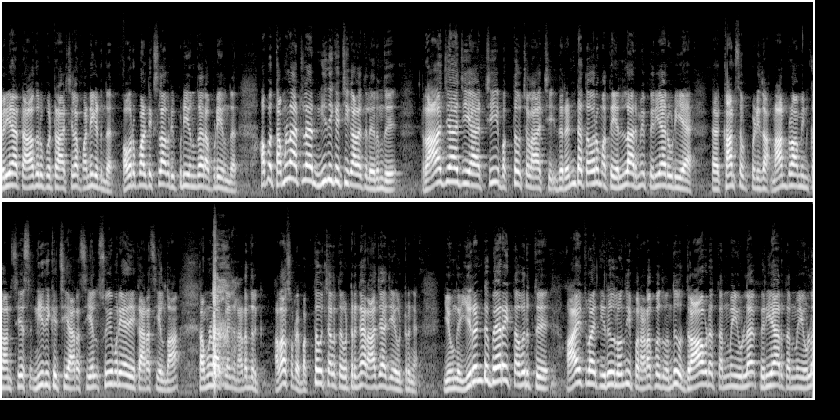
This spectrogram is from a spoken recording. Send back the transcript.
பெரியார்ட்ட ஆதரவு பெற்ற ஆட்சியெலாம் பண்ணிக்கிட்டு இருந்தார். பவர் பாலிடிக்ஸில் அவர் இப்படி இருந்தார் அப்படி இருந்தார். அப்போ தமிழ்நாட்டில் நீதி கட்சி காலத்தில் இருந்து ராஜாஜி ஆட்சி பக்தவச்சல ஆட்சி இது ரெண்டை தவிர மற்ற எல்லாருமே பெரியாருடைய கான்செப்ட் படி தான் நான் பிராமின் கான்சியஸ் நீதி கட்சி அரசியல் சுயமரியாதை இயக்க அரசியல் தான் தமிழ்நாட்டில் இங்கே நடந்திருக்கு. அதான் சொல்கிறேன் பக்தவச்சலத்தை விட்டுருங்க ராஜாஜியை விட்டுருங்க. இவங்க இரண்டு பேரை தவிர்த்து ஆயிரத்தி தொள்ளாயிரத்தி இருபதுல வந்து இப்போ நடப்பது வந்து திராவிட தன்மையுள்ள பெரியார் தன்மையுள்ள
